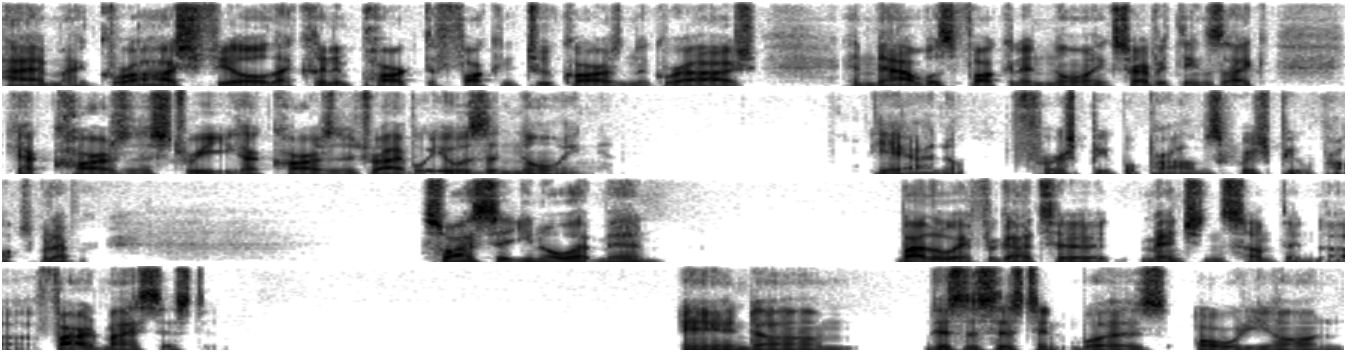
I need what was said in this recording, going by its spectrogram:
I had my garage filled. I couldn't park the fucking two cars in the garage. And that was fucking annoying. So everything's like, you got cars in the street, you got cars in the driveway. It was annoying. Yeah, I know. First people problems, rich people problems, whatever. So I said, you know what, man? By the way, I forgot to mention something. Uh, fired my assistant. And um, this assistant was already on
